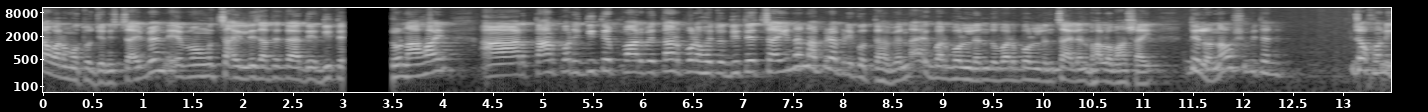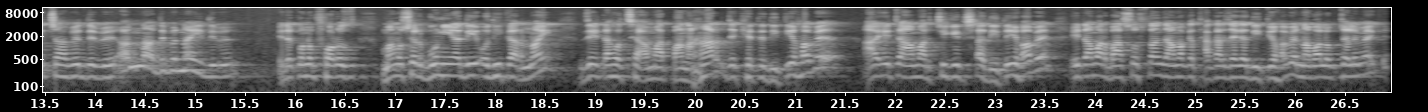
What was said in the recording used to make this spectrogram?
চাওয়ার মতো জিনিস চাইবেন এবং চাইলে যাতে দিতে না হয়, আর তারপরে দিতে পারবে, তারপরে হয়তো দিতে চাই না না পিড়াপিড়ি করতে হবে না। একবার বললেন, দুবার বললেন, চাইলেন ভালো ভাষায়, দিল না, অসুবিধা নেই। যখন ইচ্ছা হবে দেবে, আর না দেবে, নাই দেবে। এটা কোনো ফরজ, মানুষের বুনিয়াদি অধিকার নয় যে এটা হচ্ছে আমার পানাহার, যে খেতে দিতে হবে, আর এটা আমার চিকিৎসা দিতেই হবে, এটা আমার বাসস্থান যে আমাকে থাকার জায়গা দিতে হবে, নাবালক ছেলে মেয়েকে।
